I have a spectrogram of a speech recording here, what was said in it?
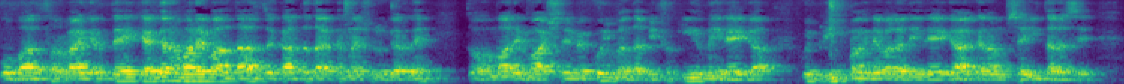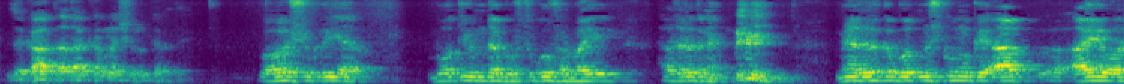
वो बात फरमाया करते हैं कि अगर हमारे मालदार ज़क़़त अदा करना शुरू कर दें तो हमारे माशरे में कोई बंदा भी फ़कीर नहीं रहेगा, कोई भीख मांगने वाला नहीं रहेगा, अगर हम सही तरह से ज़क़़त अदा करना शुरू कर दें। बहुत शुक्रिया। बहुत ही उमदा गुफ्तु फरमाई हज़रत ने। मैं हज़रत का बहुत मुश्किल हूँ कि आप आए और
